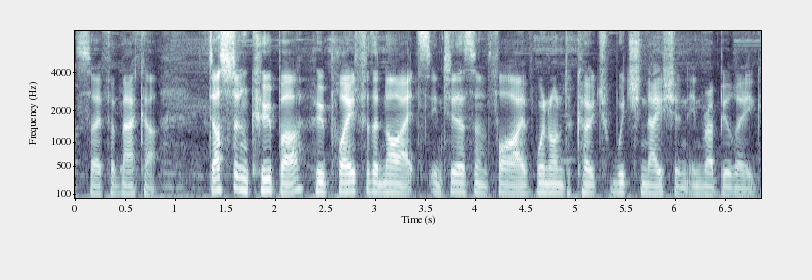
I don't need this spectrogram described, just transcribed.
So for Macca. Dustin Cooper, who played for the Knights in 2005, went on to coach which nation in rugby league?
